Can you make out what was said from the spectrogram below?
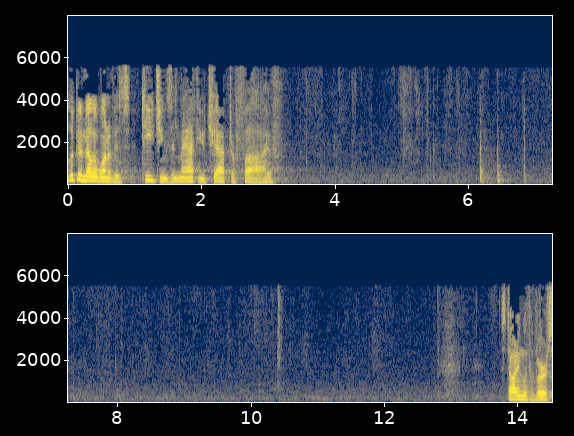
Look at another one of his teachings in Matthew chapter 5. starting with verse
